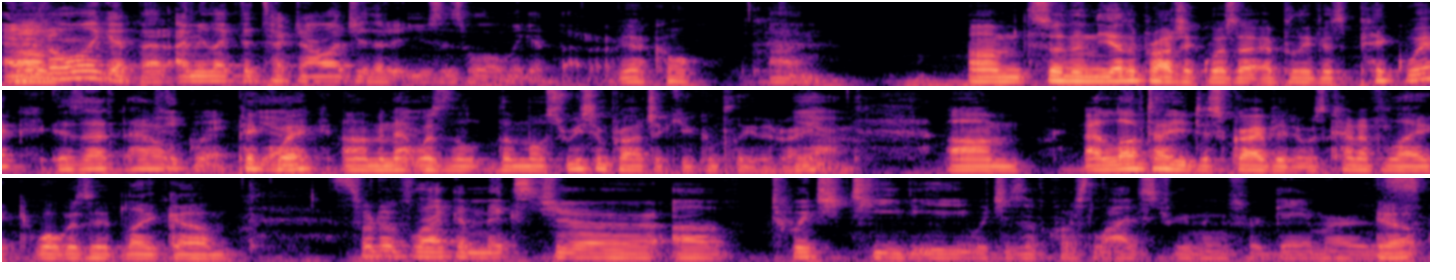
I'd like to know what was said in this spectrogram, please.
and it'll only get better. I mean, like the technology that it uses will only get better. Yeah, cool. Um, Um, so then the other project was, uh, I believe, is Pickwick. Is that how Pickwick, Pickwick. Um, and that was the the most recent project you completed, right? Yeah. Um, I loved how you described it. It was kind of like what was it like? Um, sort of like a mixture of Twitch TV, which is of course live streaming for gamers,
